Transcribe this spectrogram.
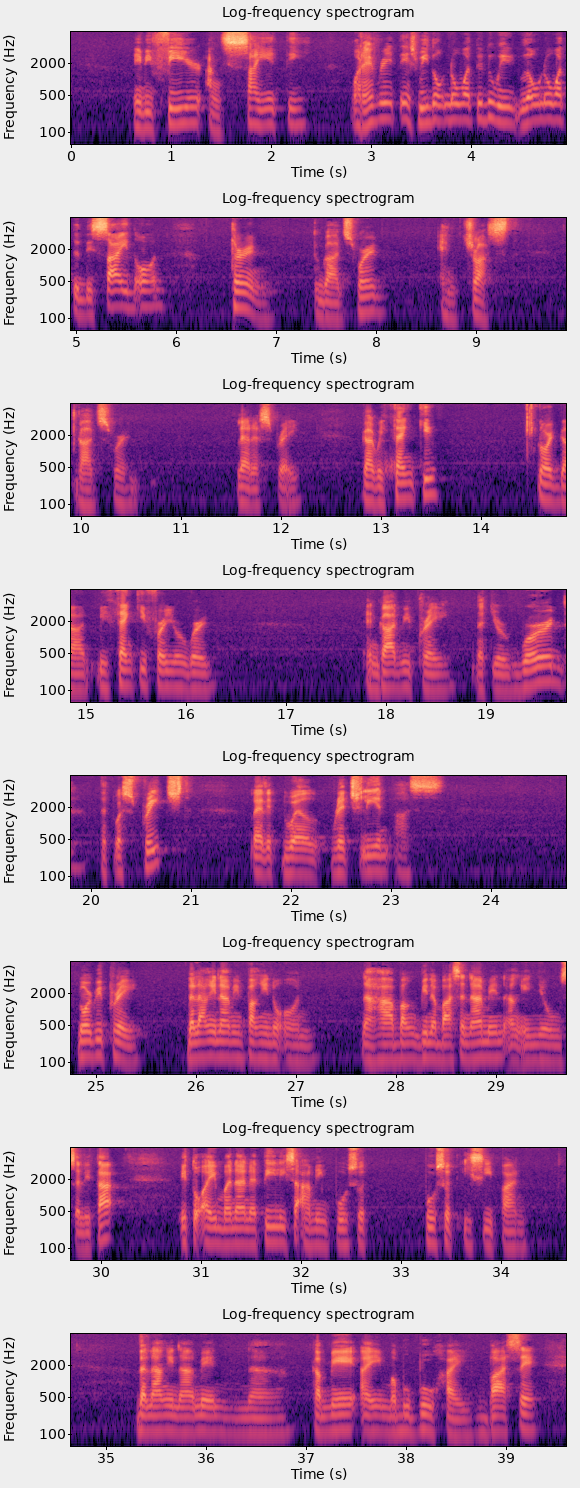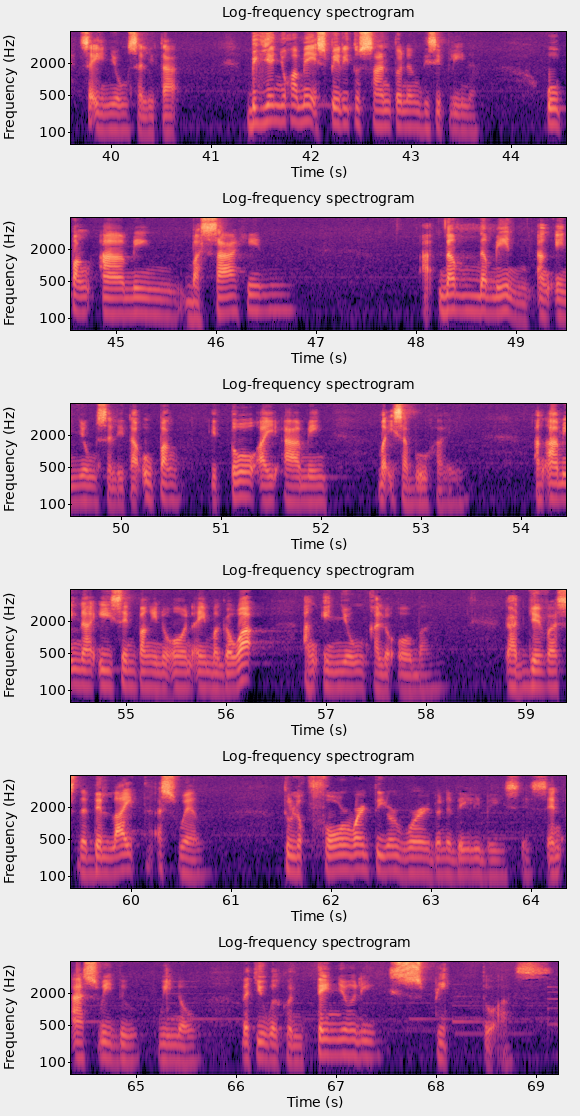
Maybe fear, anxiety, whatever it is, we don't know what to do. We don't know what to decide on. Turn to God's Word and trust God's Word. Let us pray. God, we thank you. Lord God, we thank you for your Word. And God, we pray that your Word that was preached, let it dwell richly in us. Lord, we pray, dalangin namin Panginoon, na habang binabasa namin ang inyong salita, ito ay mananatili sa aming puso't, puso't isipan. Dalangin namin na kami ay mabubuhay base sa inyong salita. Bigyan nyo kami, Espiritu Santo, ng disiplina upang aming basahin, namnamin ang inyong salita upang ito ay aming maisabuhay. Ang aming naisin, Panginoon, ay magawa ang inyong kalooban. God, give us the delight as well to look forward to your word on a daily basis. And as we do, we know that you will continually speak to us.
